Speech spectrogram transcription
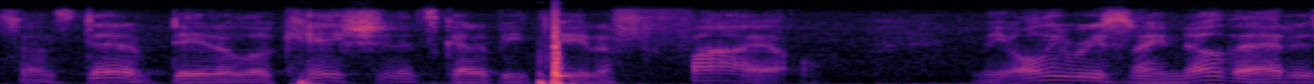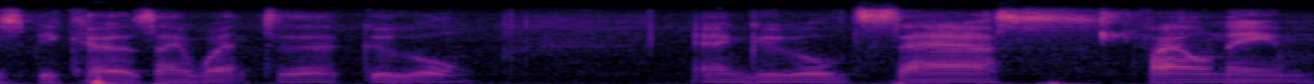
So instead of data location, it's got to be data file. And the only reason I know that is because I went to Google and Googled SAS file name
